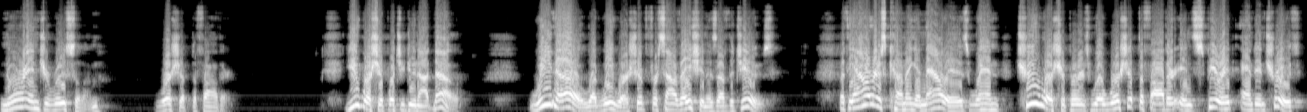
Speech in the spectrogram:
nor in Jerusalem worship the Father. You worship what you do not know. We know what we worship, for salvation is of the Jews. But the hour is coming and now is when true worshippers will worship the Father in spirit and in truth,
